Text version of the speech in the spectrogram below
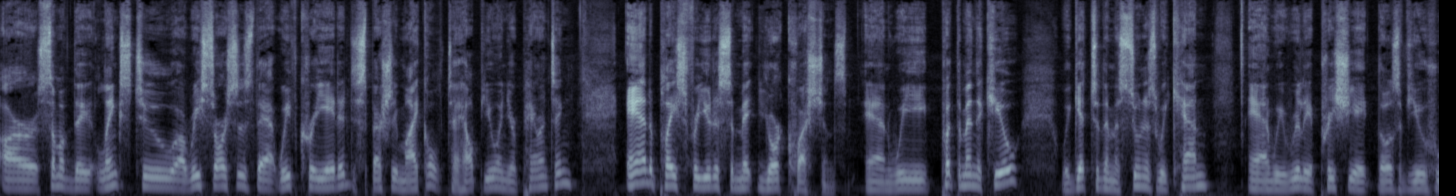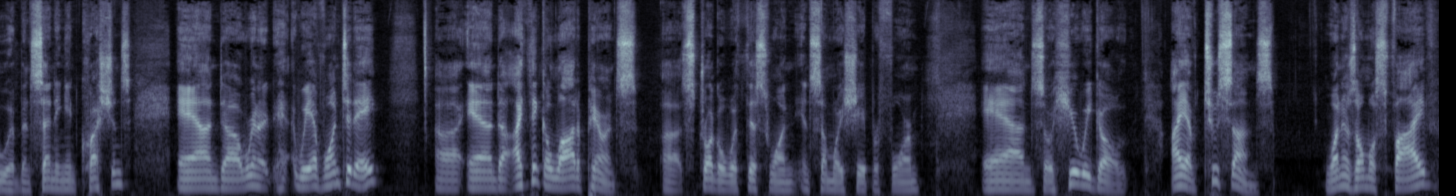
are some of the links to uh, resources that we've created, especially Michael, to help you in your parenting, and a place for you to submit your questions. And we put them in the queue. We get to them as soon as we can, and we really appreciate those of you who have been sending in questions. And uh, we're gonna we have one today, uh, and uh, I think a lot of parents uh, struggle with this one in some way, shape, or form. And so here we go. I have two sons. One is almost five,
